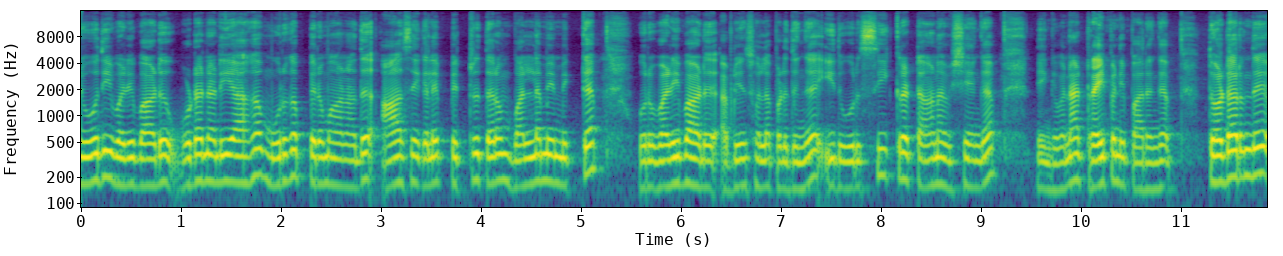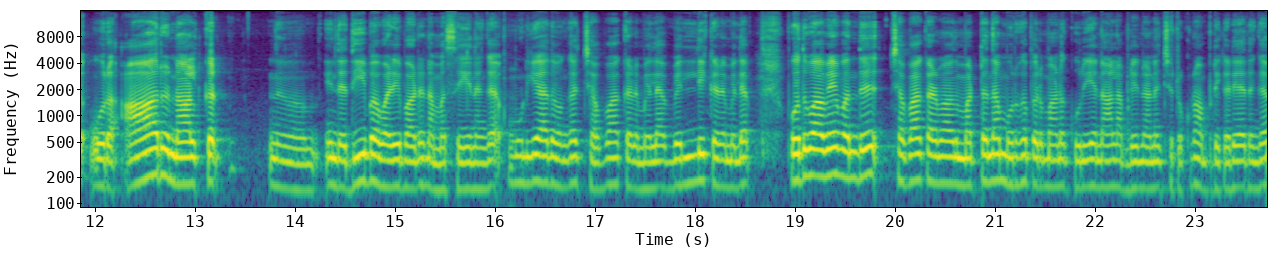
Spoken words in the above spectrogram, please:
ஜோதி வழிபாடு உடனடியாக முருகப்பெருமானது ஆசைகளை பெற்றுத்தரும் வல்லமை மிக்க ஒரு வழிபாடு அப்படின்னு சொல்லப்படுதுங்க. இது ஒரு சீக்ரெட்டான விஷயங்க. நீங்கள் வேணால் ட்ரை பண்ணி பாருங்கள் தொடர்ந்து ஒரு ஆறு நாட்கள் இந்த தீப வழிபாடு நம்ம செய்யணுங்க. முடியாதவங்க செவ்வாய்க்கிழமையில் வெள்ளிக்கிழமையில் பொதுவாகவே வந்து செவ்வாய்க்கிழமை மட்டும்தான் முருகப்பெருமானுக்குரிய நாள் அப்படின்னு நினச்சிட்ருக்கணும். அப்படி கிடையாதுங்க.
